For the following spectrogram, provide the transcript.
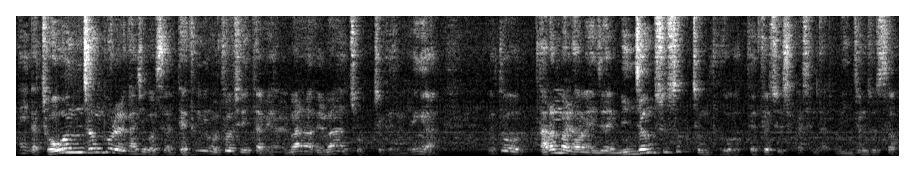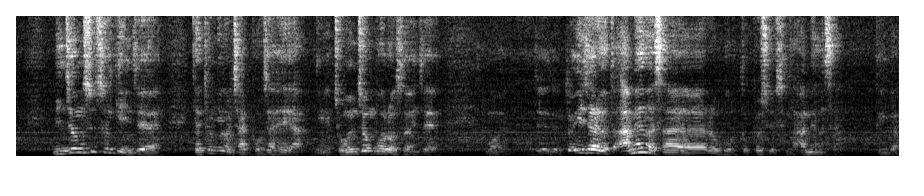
그러니까 좋은 정보를 가지고서 대통령을 도울 수 있다면 얼마나 얼마나 좋, 좋겠습니까? 그러니까 또 다른 말로 하면 이제 민정수석 정도 될수 있을 것 같습니다. 민정수석, 민정수석이 이제 대통령을 잘 보좌해야 그러니까 좋은 정보로서 이제 뭐 이제 또 이 자리가 또 암행의사라고 또 볼 수 있습니다. 암행의사. 그러니까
